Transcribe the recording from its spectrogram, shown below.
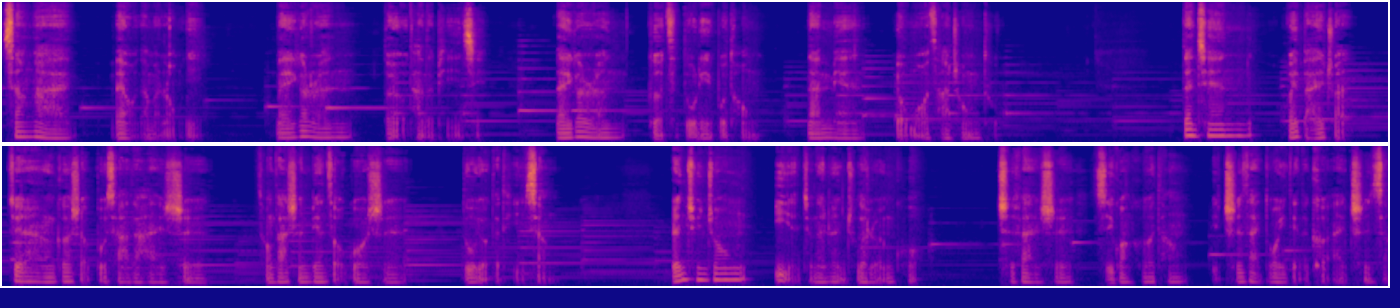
相爱没有那么容易，每个人都有他的脾气，每个人各自独立不同，难免有摩擦冲突。但千回百转，最让人割舍不下的还是从他身边走过时。独有的体香，人群中一眼就能认出的轮廓。吃饭时习惯喝汤，比吃再多一点的可爱吃相。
